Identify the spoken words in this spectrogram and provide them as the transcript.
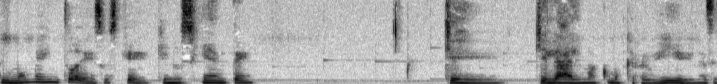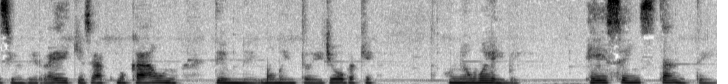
de un momento de esos que, que uno siente que, que el alma como que revive una sesión de reiki, o sea, como cada uno de un momento de yoga que uno vuelve ese instante,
